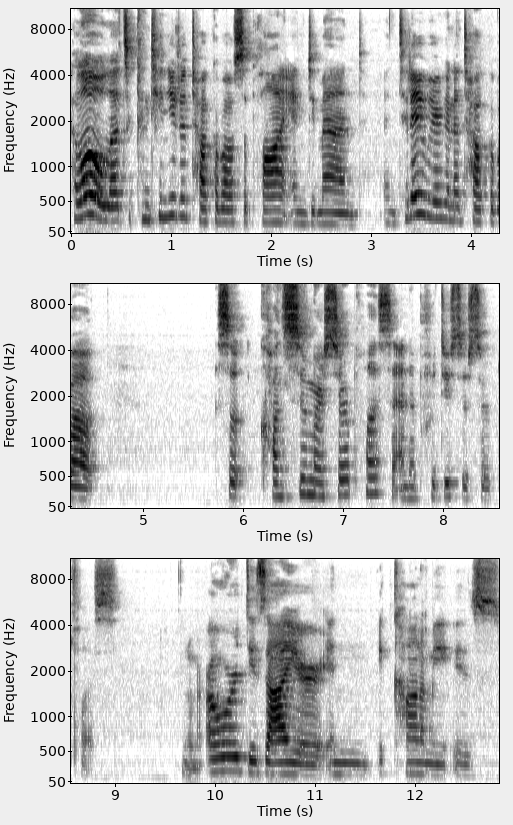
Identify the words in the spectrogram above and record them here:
Hello, let's continue to talk about supply and demand. And today we're going to talk about so consumer surplus and a producer surplus. Our desire in economy is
